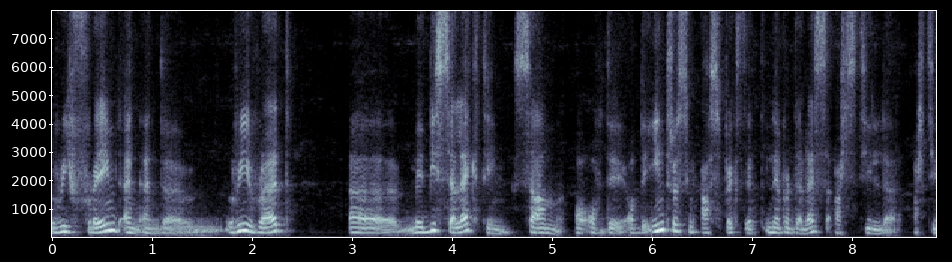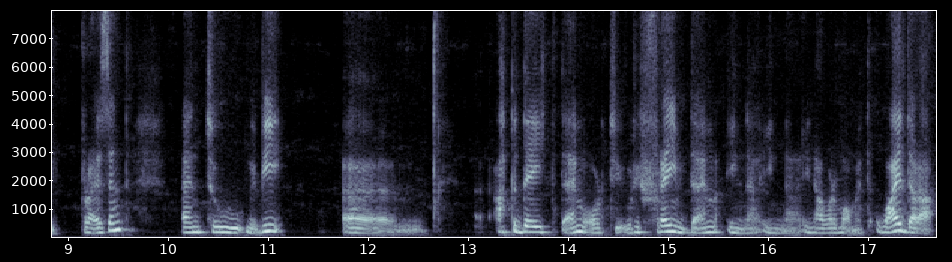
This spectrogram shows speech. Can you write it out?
reframed and, and uh, reread, uh, maybe selecting some of the, of the interesting aspects that nevertheless are still, uh, are still present and to maybe um, update them or to reframe them in, uh, in, uh, in our moment. While there are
